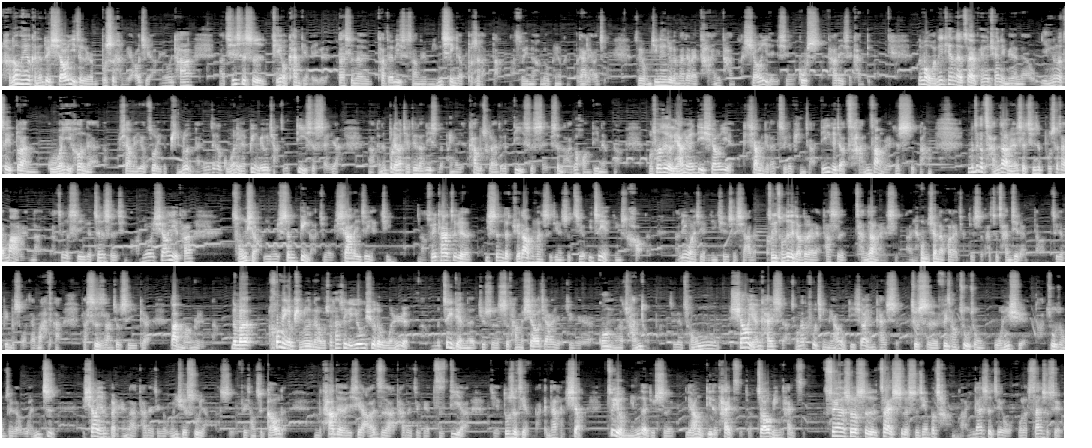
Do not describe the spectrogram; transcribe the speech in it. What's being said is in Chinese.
很多朋友可能对萧绎这个人不是很了解啊，因为他啊其实是挺有看点的一个人，但是呢他在历史上这个名气应该不是很大啊，所以呢很多朋友可能不太了解，所以我们今天就跟大家来谈一谈萧绎的一些故事，他的一些看点。那么我那天呢在朋友圈里面呢引用了这段古文以后呢。下面又做了一个评论啊，因为这个古文里面并没有讲这个帝是谁呀，啊，可能不了解这段历史的朋友也看不出来这个帝是谁，是哪个皇帝呢？啊，我说这个梁元帝萧绎，下面给他几个评价，第一个叫残障人士啊，那么这个残障人士其实不是在骂人了，啊，这个是一个真实的情况，因为萧绎他从小因为生病啊就瞎了一只眼睛啊，所以他这个一生的绝大部分时间是只有一只眼睛是好的。另外一只眼睛其实是瞎的，所以从这个角度来讲，他是残障人士啊。用我们现代话来讲，就是他是残疾人啊。这个并不是我在骂他，他事实上就是一个半盲人啊。那么后面一个评论呢，我说他是一个优秀的文人啊。那么这一点呢，就是是他们萧家有这个光荣的传统。这个从萧炎开始啊，从他的父亲梁武帝萧炎开始，就是非常注重文学啊，注重这个文治。萧炎本人啊，他的这个文学素养是非常之高的。那么他的一些儿子啊，他的这个子弟啊，也都是这样的，跟他很像。最有名的就是梁武帝的太子，叫昭明太子。虽然说是在世的时间不长啊，应该是只有活了三十岁吧，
